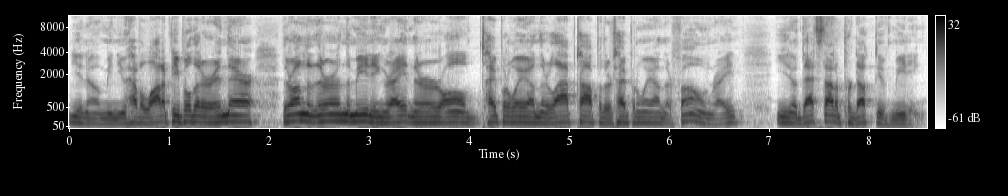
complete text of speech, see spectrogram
You know, I mean, you have a lot of people that are in there, they're on the, they're in the meeting, right, and they're all typing away on their laptop or they're typing away on their phone, right? You know, that's not a productive meeting,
